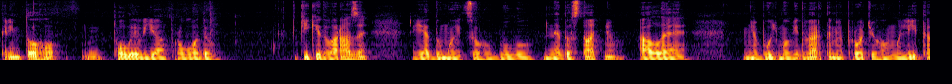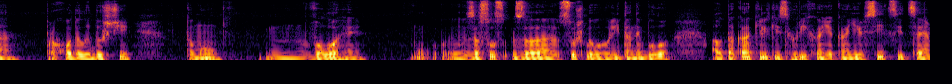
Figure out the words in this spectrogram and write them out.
Крім того, полив я проводив тільки два рази. Я думаю, цього було недостатньо, але будьмо відвертими, протягом літа проходили дощі, тому вологи засус, засушливого літа не було. А така кількість горіха, яка є в сітці, це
